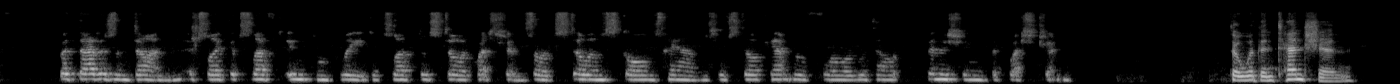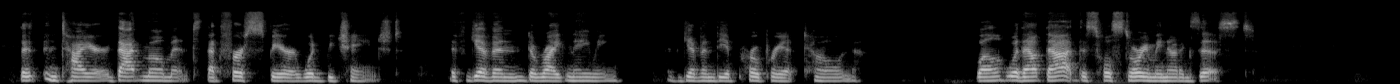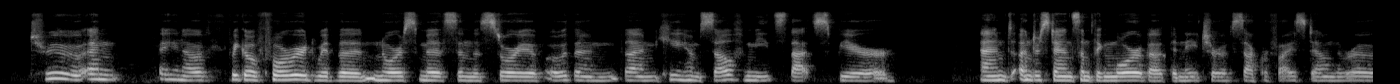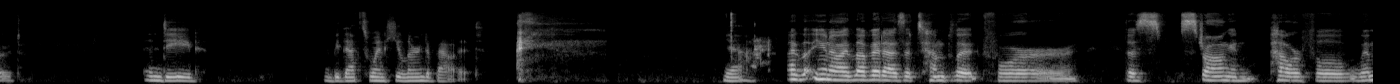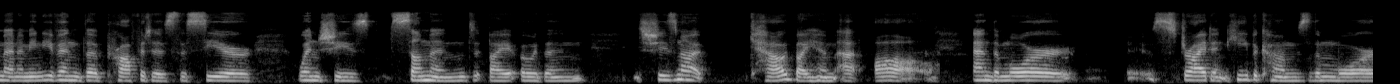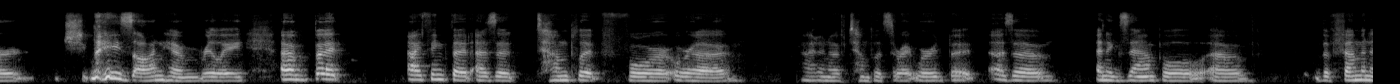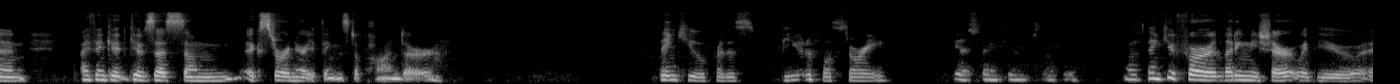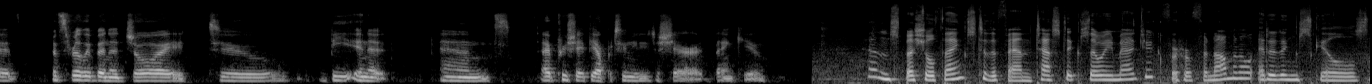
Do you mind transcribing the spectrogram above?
but that isn't done. It's like it's left incomplete. It's left as still a question. So it's still in Skuld's hands. You still can't move forward without finishing the question. So with intention, the entire that moment, that first spear would be changed if given the right naming, if given the appropriate tone. Well, without that, this whole story may not exist. True. And you know, if we go forward with the Norse myths and the story of Odin, then he himself meets that spear and understands something more about the nature of sacrifice down the road. Indeed. Maybe that's when he learned about it. yeah. I, you know, I love it as a template for the strong and powerful women. I mean, even the prophetess, the seer, when she's summoned by Odin, she's not cowed by him at all. And the more strident he becomes, the more she lays on him, really. Um, but I think that as a template for, or a, I don't know if template's the right word, but as a an example of the feminine, I think it gives us some extraordinary things to ponder. Thank you for this beautiful story. Yes, thank you. Well, thank you for letting me share it with you. It, it's really been a joy to be in it, and I appreciate the opportunity to share it. Thank you. And special thanks to the fantastic Zoe Magic for her phenomenal editing skills.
